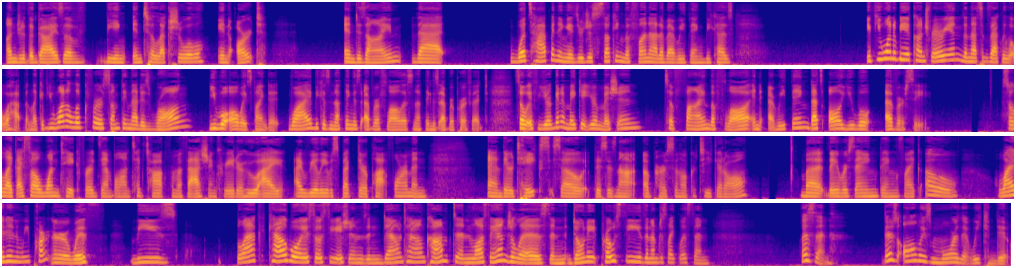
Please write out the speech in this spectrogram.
under the guise of being intellectual in art and design that what's happening is you're just sucking the fun out of everything because if you want to be a contrarian, then that's exactly what will happen. Like if you want to look for something that is wrong, you will always find it. Why? Because nothing is ever flawless, nothing is ever perfect. So if you're going to make it your mission to find the flaw in everything, that's all you will ever see. So like I saw one take for example on TikTok from a fashion creator who I I really respect their platform and and their takes. So this is not a personal critique at all. But they were saying things like, "Oh, why didn't we partner with these black cowboy associations in downtown Compton, Los Angeles and donate proceeds?" And I'm just like, "Listen. Listen there's always more that we can do.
